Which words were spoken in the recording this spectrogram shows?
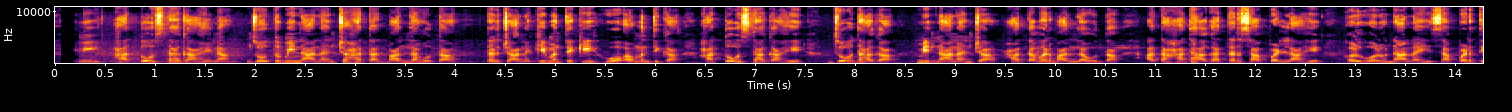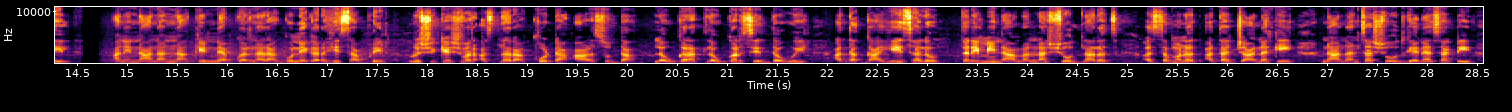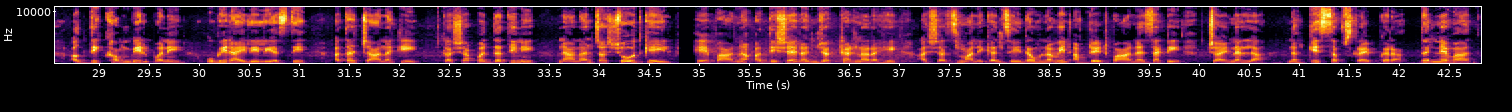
हा तोच धागा आहे ना जो तुम्ही नानांच्या हातात बांधला होता? तर जानकी म्हणते की हो अवंतिका हा तोच धागा आहे. जो धागा मी नानांच्या हातावर बांधला होता. आता हा धागा तर सापडला आहे. हळूहळू नानाही सापडतील. आणि नानांना किडनॅप करणारा गुन्हेगारही सापडेल. ऋषिकेश्वर असणारा खोटा आळसुद्धा लवकरात लवकर सिद्ध होईल. आता काहीही झालं तरी मी नानांना शोधणारच. असं म्हणत आता जानकी नानांचा शोध घेण्यासाठी अगदी खंबीरपणे उभी राहिलेली असते. आता जानकी कशा पद्धतीने नानांचा शोध घेईल हे पाहणं अतिशय रंजक ठरणार आहे. अशाच मालिकांचे नवनवीन अपडेट पाहण्यासाठी चॅनलला नक्कीच सबस्क्राईब करा. धन्यवाद.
